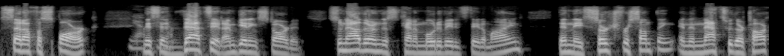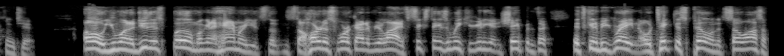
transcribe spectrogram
set off a spark. Yep, they said, yep. "That's it. I'm getting started." So now they're in this kind of motivated state of mind. Then they search for something, and then that's who they're talking to. Oh, you want to do this? Boom, we're going to hammer you. It's the, it's the hardest workout of your life. Six days a week, you're going to get in shape, and th- it's going to be great. And oh, take this pill, and it's so awesome.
